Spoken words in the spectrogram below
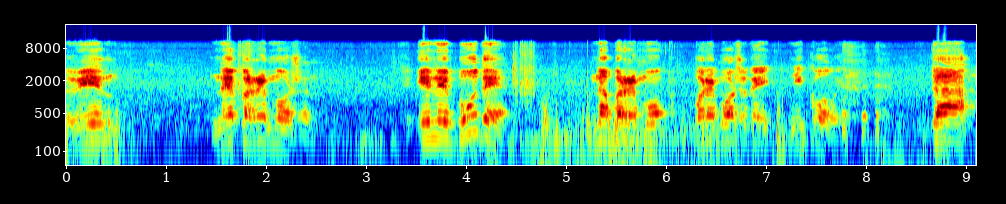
він не переможен. І не буде на перемо- переможений ніколи. Да,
